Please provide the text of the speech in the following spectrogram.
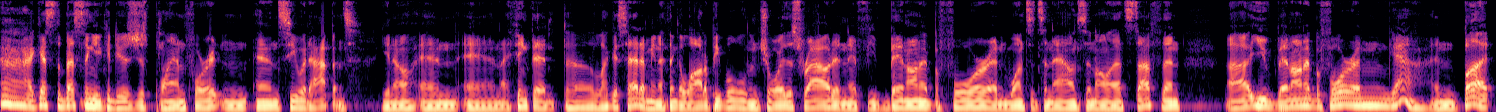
Uh, I guess the best thing you can do is just plan for it and and see what happens. You know, and and I think that, uh, like I said, I mean, I think a lot of people will enjoy this route, and if you've been on it before, and once it's announced and all that stuff, then uh, you've been on it before, and yeah, and but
